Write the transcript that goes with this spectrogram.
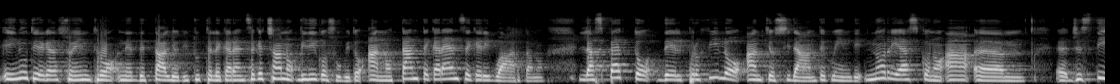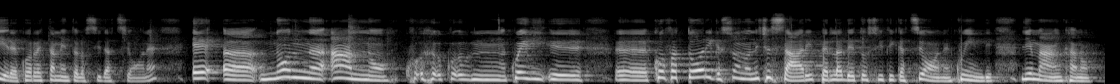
è inutile che adesso entro nel dettaglio di tutte le carenze che hanno, vi dico subito, hanno tante carenze che riguardano l'aspetto del profilo antiossidante, quindi non riescono a ehm, eh, gestire correttamente l'ossidazione e eh, non hanno mm, quei eh, cofattori che sono necessari necessari per la detossificazione, quindi gli mancano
